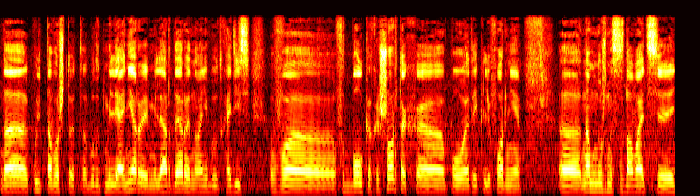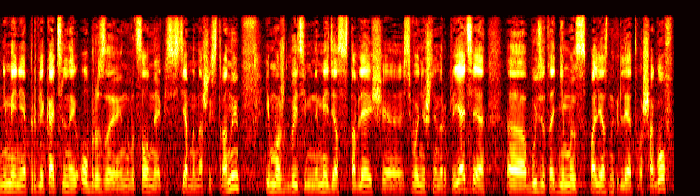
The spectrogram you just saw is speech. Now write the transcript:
да, культ того, что это будут миллионеры, миллиардеры, но они будут ходить в футболках и шортах по этой Калифорнии. Э, нам нужно создавать э, не менее привлекательные образы инновационной экосистемы нашей страны. И, может быть, именно медиа-составляющая сегодняшнего мероприятия э, будет одним из полезных для этого шагов.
